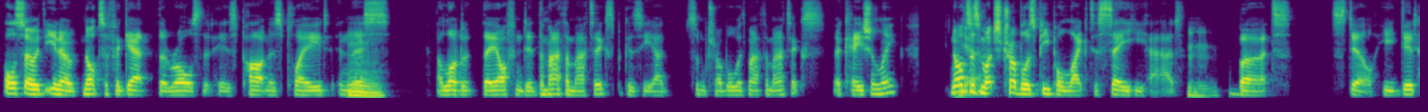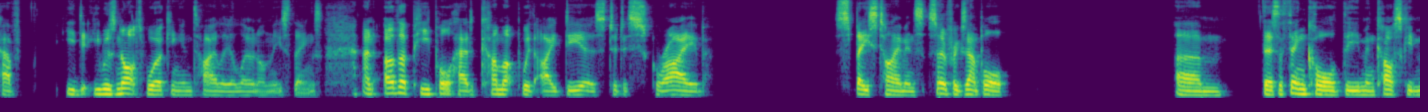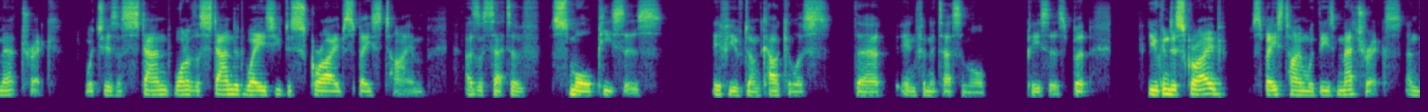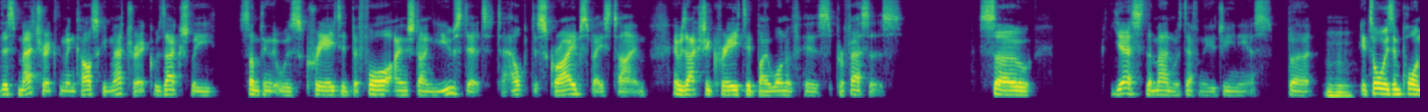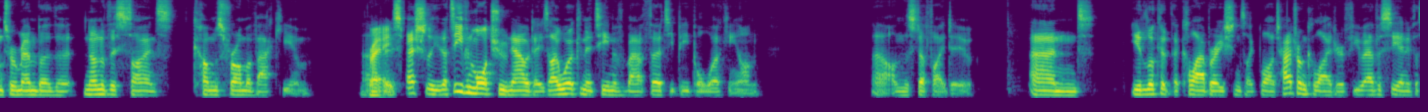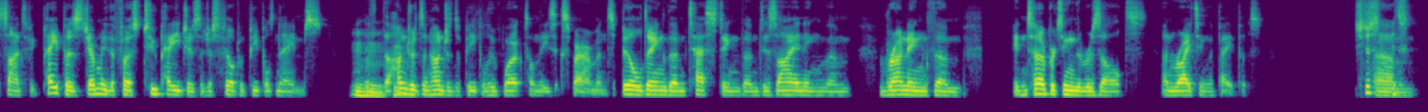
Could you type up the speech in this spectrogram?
Also, you know, not to forget the roles that his partners played in this. A lot of they often did the mathematics because he had some trouble with mathematics occasionally. Not Yeah. as much trouble as people like to say he had, Mhm. but still, he did have he d- he was not working entirely alone on these things, and other people had come up with ideas to describe space time. In so, for example, um, there's a thing called the Minkowski metric, which is a stand one of the standard ways you describe space time as a set of small pieces. If you've done calculus, they're infinitesimal pieces, but you can describe space time with these metrics. And this metric, the Minkowski metric, was actually something that was created before Einstein used it to help describe space time. It was actually created by one of his professors. So, yes, the man was definitely a genius, but hmm it's always important to remember that none of this science comes from a vacuum. Right. Especially that's even more true nowadays. I work in a team of about 30 people working on uh, on the stuff I do. And you look at the collaborations like Large Hadron Collider, if you ever see any of the scientific papers, generally the first two pages are just filled with people's names. hmm With the hundreds and hundreds of people who've worked on these experiments, building them, testing them, designing them, running them, interpreting the results, and writing the papers. It's just it's Um,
